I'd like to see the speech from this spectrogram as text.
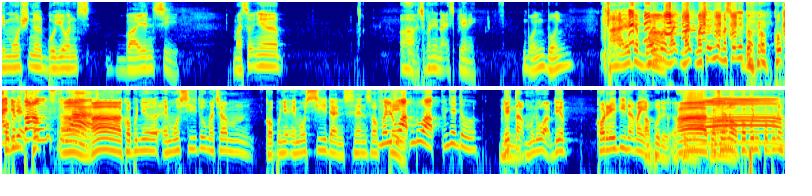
emotional buoyancy. buoyancy. Maksudnya ah macam mana nak explain ni? boing boing. Ah dia macam boing, boing. Ma- ma- maksudnya maksudnya kau kau, kau, kau Ada punya bounce tu kau, lah. ah kau punya emosi tu macam kau punya emosi dan sense of play. Meluap-luap macam tu. Dia tak meluap Dia kau ready nak main Apa dia? Apa ah, dia? Kau seronok Kau Oh. penuh, kau penuh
